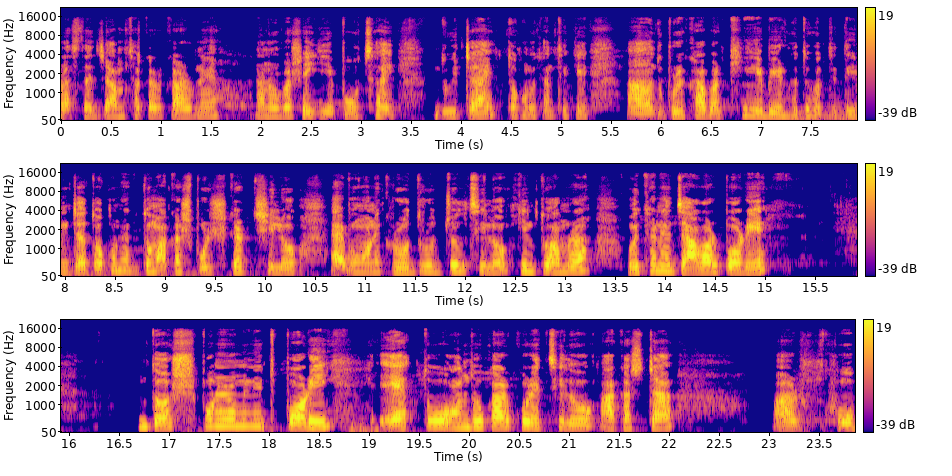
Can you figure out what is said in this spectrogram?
রাস্তায় জ্যাম থাকার কারণে নানুর বাসায় গিয়ে পৌঁছাই দুইটায়, তখন ওইখান থেকে দুপুরে খাবার খেয়ে বের হতে হতে তিনটা, তখন একদম আকাশ পরিষ্কার ছিল এবং অনেক রৌদ্র উজ্জ্বল ছিল। কিন্তু আমরা ওইখানে যাওয়ার পরে দশ পনেরো মিনিট পরেই এত অন্ধকার করেছিল আকাশটা আর খুব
